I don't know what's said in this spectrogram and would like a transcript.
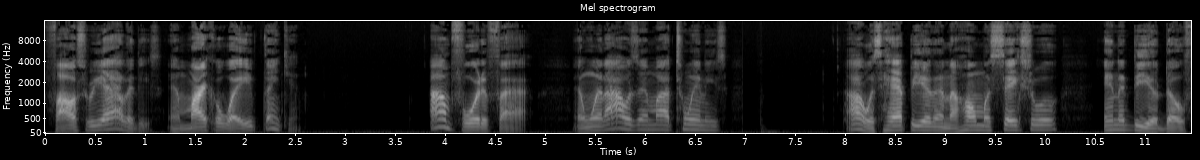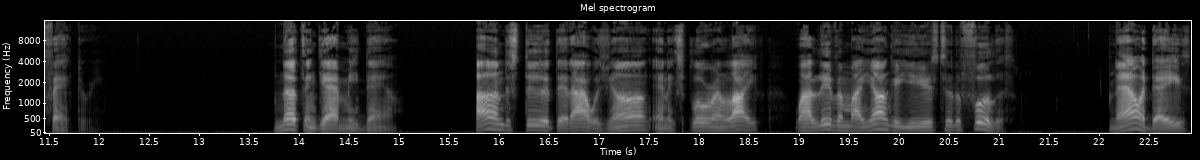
false realities and microwave thinking. I'm 45, and when I was in my 20s, I was happier than a homosexual in a dildo factory. Nothing got me down. I understood that I was young and exploring life while living my younger years to the fullest. Nowadays,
